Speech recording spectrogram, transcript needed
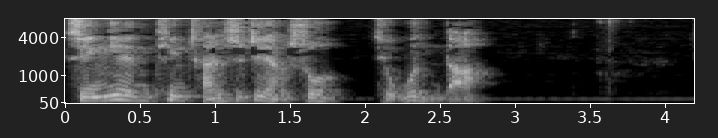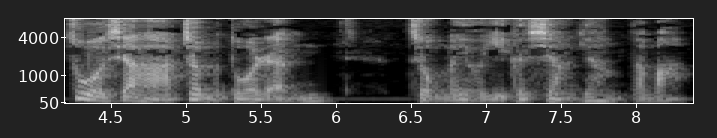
醒念听禅师这样说，就问道：“坐下这么多人，就没有一个像样的吗？”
